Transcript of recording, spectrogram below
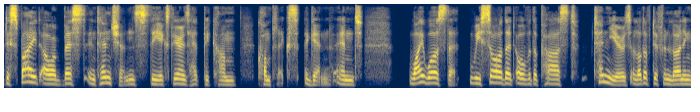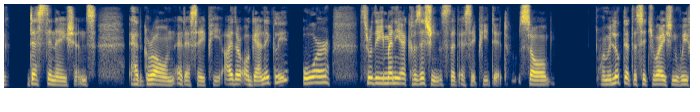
despite our best intentions, the experience had become complex again. And why was that? We saw that over the past 10 years, a lot of different learning destinations had grown at SAP, either organically or through the many acquisitions that SAP did. So when we looked at the situation, we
